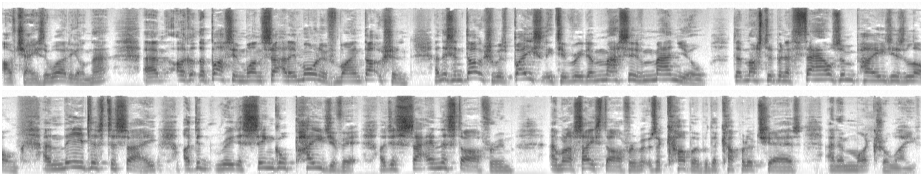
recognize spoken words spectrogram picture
I've changed the wording on that. Um, I got the bus in one Saturday morning for my induction, and this induction was basically to read a massive manual that must have been a thousand pages long. And needless to say, I didn't read a single page of it. I just sat in the staff room, and when I say staff room, it was a cupboard with a couple of chairs and a microwave.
